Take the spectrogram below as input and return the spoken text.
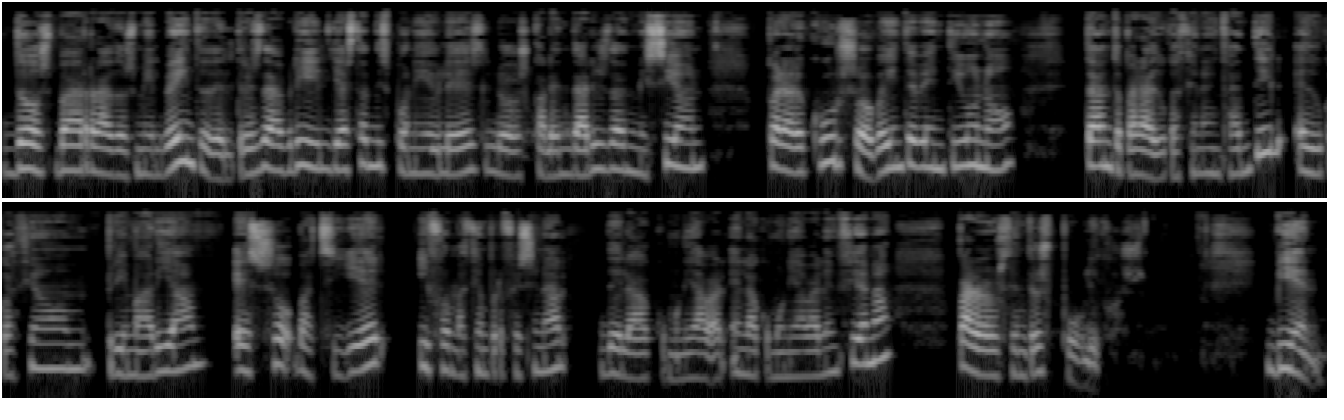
2-2020 del 3 de abril, ya están disponibles los calendarios de admisión para el curso 2021, tanto para educación infantil, educación primaria, ESO, bachiller y formación profesional de la comunidad, en la comunidad valenciana para los centros públicos. Bien,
